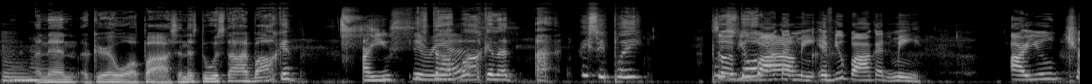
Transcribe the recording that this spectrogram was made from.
Mm-hmm. and then a girl walked past, and this dude started barking. Are you serious? started barking at. I, I say, boy. So if you Stop. bark at me, if you bark at me, are you tr-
